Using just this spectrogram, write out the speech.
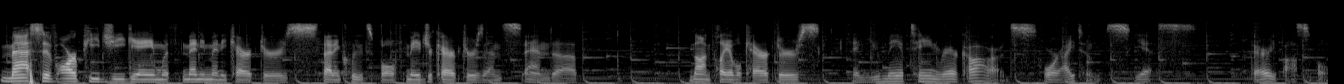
massive RPG game with many, many characters. That includes both major characters and and uh, non-playable characters, and you may obtain rare cards or items. Yes, very possible.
